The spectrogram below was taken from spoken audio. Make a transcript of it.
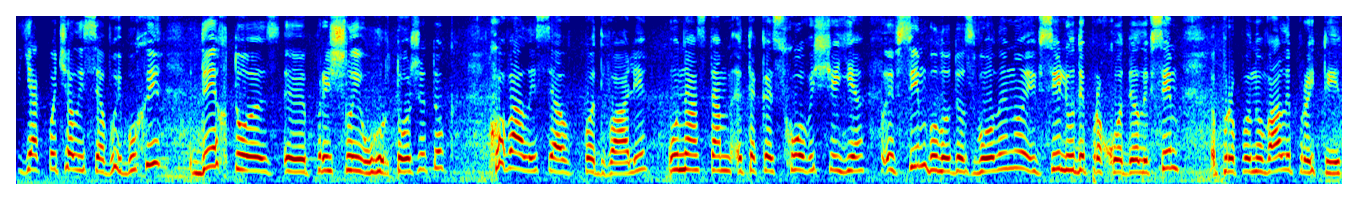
Як почалися вибухи, дехто е, прийшли у гуртожиток, ховалися в підвалі. У нас там таке сховище є. Всім було дозволено, і всі люди проходили, всім пропонували пройти.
